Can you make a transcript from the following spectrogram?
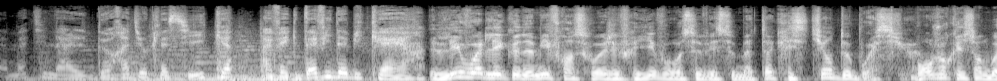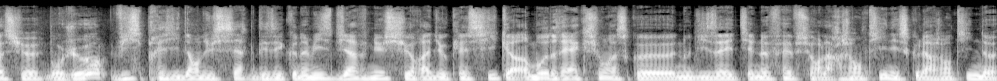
La matinale de Radio Classique avec David Abiker. Les voix de l'économie, François Geffrier, vous recevez ce matin Christian de Boissieu. Bonjour Christian de Boissieu. Bonjour. Vice-président du Cercle des économistes, bienvenue sur Radio Classique. Un mot de réaction à ce que nous disait Étienne Lefebvre sur l'Argentine. Est-ce que l'Argentine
